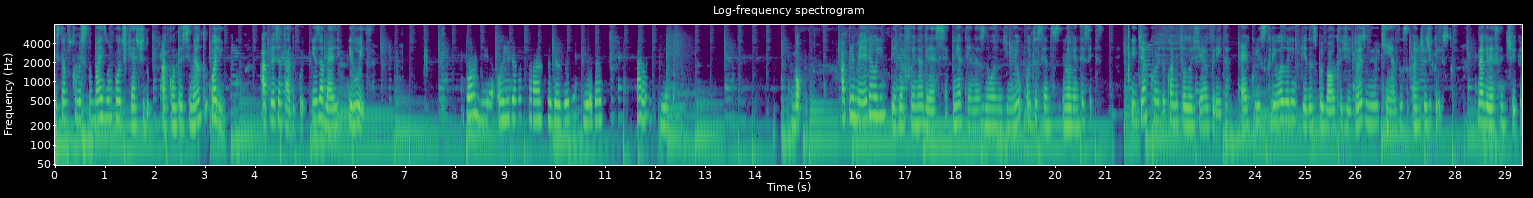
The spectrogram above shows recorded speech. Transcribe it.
Estamos começando mais um podcast do Acontecimento Olímpico, apresentado por Isabelle e Luísa. Bom dia, hoje vamos falar sobre as Olimpíadas Paralimpíadas. Bom, a primeira Olimpíada foi na Grécia, em Atenas, no ano de 1896. E de acordo com a mitologia grega, Hércules criou as Olimpíadas por volta de 2500 a.C., na Grécia Antiga,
